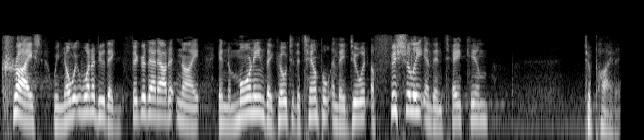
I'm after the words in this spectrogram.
Christ? We know what we want to do. They figure that out at night. In the morning, they go to the temple and they do it officially and then take him to Pilate.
